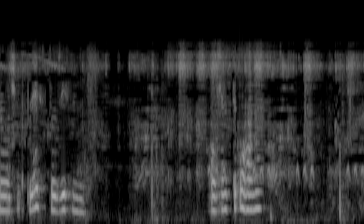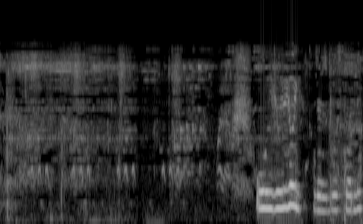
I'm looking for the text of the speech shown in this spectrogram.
не очень попадається, то звісно ні. В це погано. Ой-ой-ой, зараз було складно.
